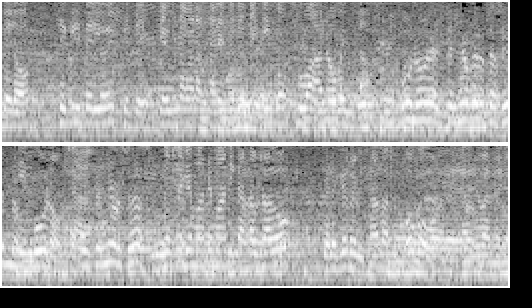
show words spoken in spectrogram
pero ¿qué criterio es que, te- que una baraja de 75 suba a 90? Ninguno, el señor que lo está haciendo. Ninguno, o sea, El señor Sass. no sé qué matemáticas ha usado, pero hay que revisarlas un poco, porque a mí me parece que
